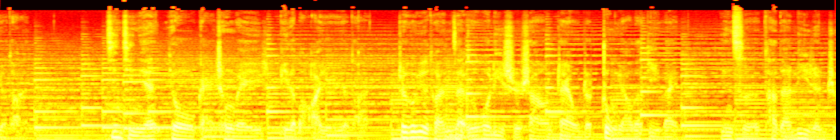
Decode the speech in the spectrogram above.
乐团。近几年又改称为彼得堡爱乐乐团。这个乐团在俄国历史上占有着重要的地位，因此它的历任指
